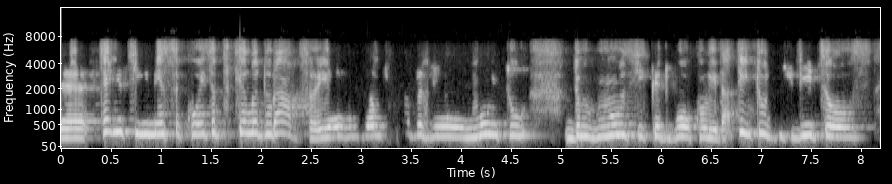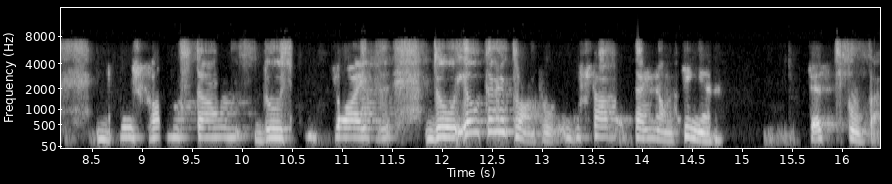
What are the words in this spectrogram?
eh, tem assim imensa coisa porque ele adorava, ele, gostava de, muito de música de boa qualidade, tem tudo dos Beatles, dos Rolling Stones, dos Floyd, do, ele também, pronto, gostava, tem não, tinha, desculpa,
